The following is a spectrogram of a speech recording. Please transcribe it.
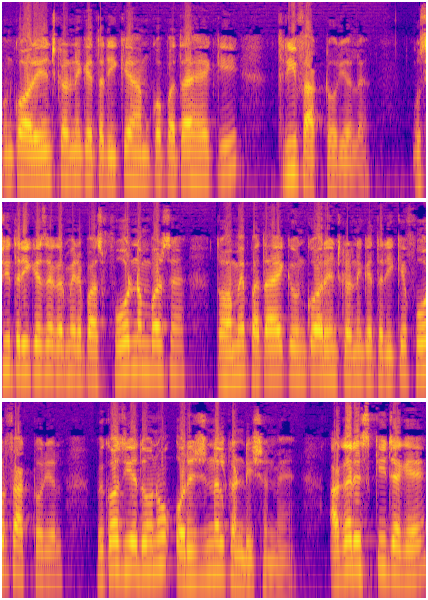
उनको अरेंज करने के तरीके हमको पता है कि थ्री फैक्टोरियल है। उसी तरीके से अगर मेरे पास फोर नंबर्स हैं तो हमें पता है कि उनको अरेंज करने के तरीके फोर फैक्टोरियल बिकॉज़ ये दोनों ओरिजिनल कंडीशन में है। अगर इसकी जगह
